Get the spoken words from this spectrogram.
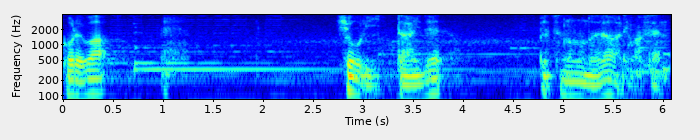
これは、表裏一体で別のものではありません、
